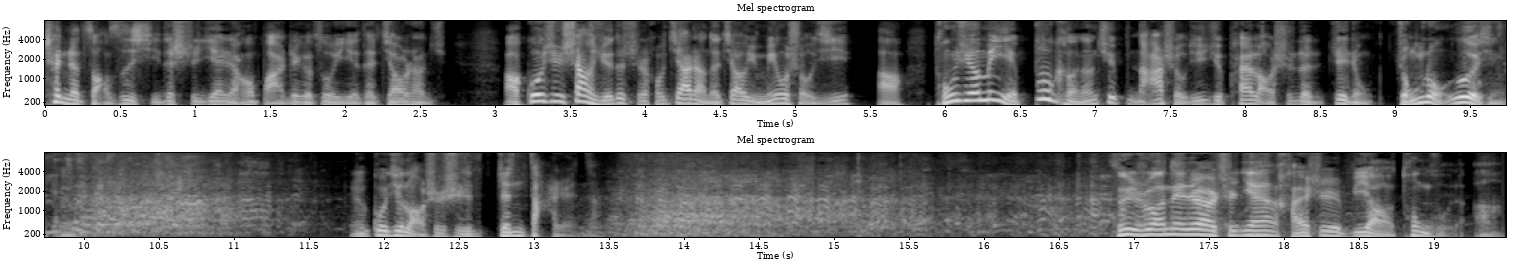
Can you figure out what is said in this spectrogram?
趁着早自习的时间，然后把这个作业再交上去。啊，过去上学的时候，家长的教育没有手机啊，同学们也不可能去拿手机去拍老师的这种种种恶行。过去老师是真打人呐。所以说那段时间还是比较痛苦的啊。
